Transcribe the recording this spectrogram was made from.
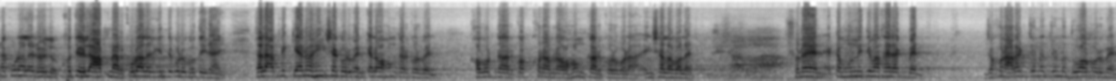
না কুড়ালের হইল? ক্ষতি হইল আপনার, কুড়ালের কিন্তু কোনো ক্ষতি নাই। তাহলে আপনি কেন হিংসা করবেন, কেন অহংকার করবেন? খবরদার কখনো আমরা অহংকার করব না ইনশাল্লাহ বলেন। শুনেন, একটা মূলনীতি মাথায় রাখবেন। যখন আরেকজনের জন্য দোয়া করবেন,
